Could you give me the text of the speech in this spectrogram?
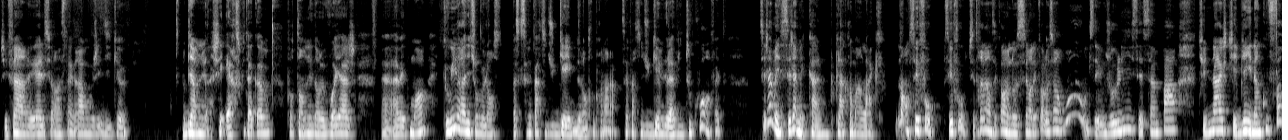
j'ai fait un réel sur Instagram où j'ai dit que bienvenue chez Air pour t'emmener dans le voyage euh, avec moi, que oui, il y aura des turbulences, parce que ça fait partie du game de l'entrepreneuriat, ça fait partie du game de la vie tout court, en fait. C'est jamais, c'est jamais calme, plat comme un lac. Non, c'est faux, c'est faux. C'est très bien, c'est comme un océan. Des fois, l'océan, c'est joli, c'est sympa, tu nages, tu es bien, et d'un coup, fa,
